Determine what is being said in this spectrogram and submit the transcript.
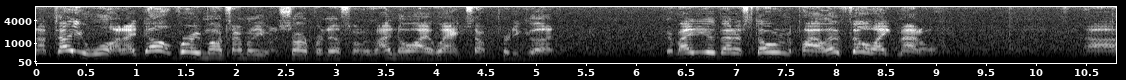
And I'll tell you what, I doubt very much I'm going to even sharpen this one because I know I whacked something pretty good. There might have been a stone in the pile. That felt like metal. Uh,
